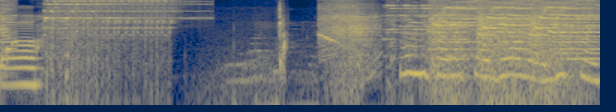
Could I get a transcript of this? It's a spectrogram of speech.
Ya. Son bir karakter daha ver lütfen.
